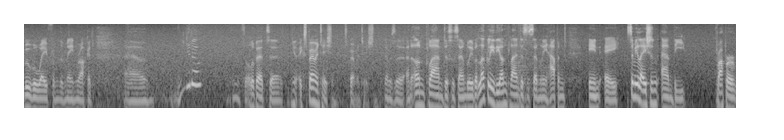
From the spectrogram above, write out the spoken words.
move away from the main rocket. Um, you know, it's all about uh, you know experimentation. Experimentation. There was a, an unplanned disassembly, but luckily the unplanned disassembly happened in a simulation, and the proper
